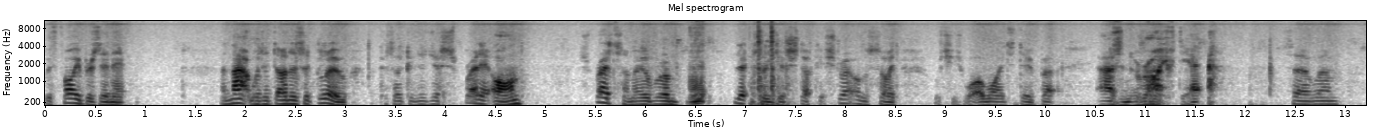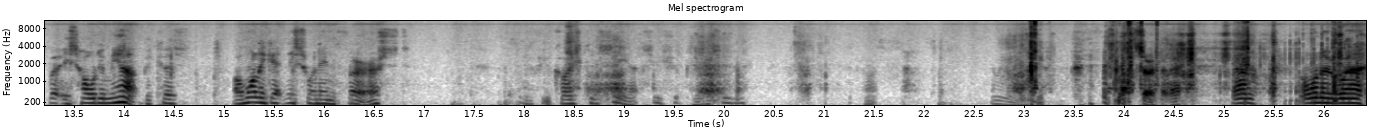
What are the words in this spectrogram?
with fibres in it and that would have done as a glue because I could have just spread it on spread some over and literally just stuck it straight on the side which is what I wanted to do but hasn't arrived yet. So um, but it's holding me up because I want to get this one in first. If you guys can see actually should be able to see that. Sorry about that. Um, I want to uh,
